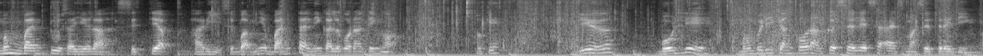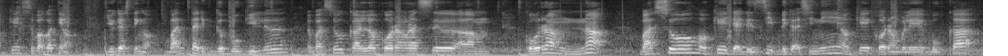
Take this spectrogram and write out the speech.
membantu saya lah setiap hari. Sebabnya bantal ni kalau korang tengok, okay? Dia boleh memberikan korang keselesaan semasa trading okay? sebab kau tengok you guys tengok bantal gebu gila lepas tu kalau korang rasa um, korang nak basuh okay, dia ada zip dekat sini okay, korang boleh buka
